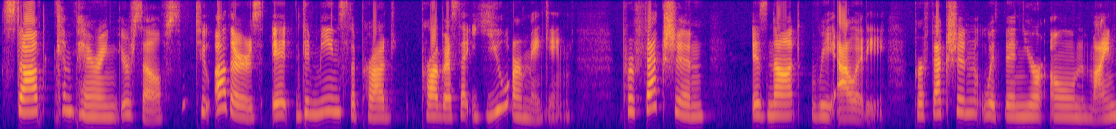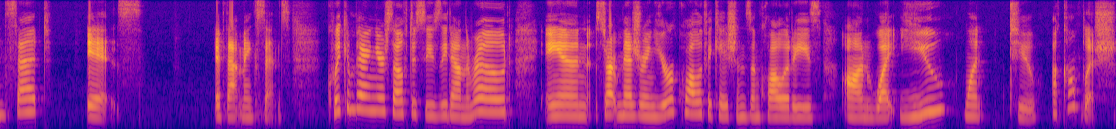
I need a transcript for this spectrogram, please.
Stop comparing yourselves to others. It demeans the prog- progress that you are making. Perfection is not reality. Perfection within your own mindset is, if that makes sense. Quit comparing yourself to Susie down the road and start measuring your qualifications and qualities on what you want to accomplish.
